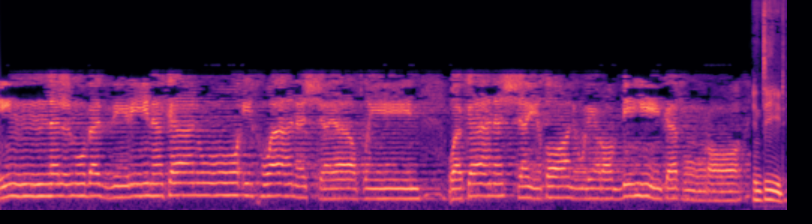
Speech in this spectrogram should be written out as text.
إن المبذرين كانوا إخوان الشياطين وكان الشيطان لربه كفورا Indeed,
